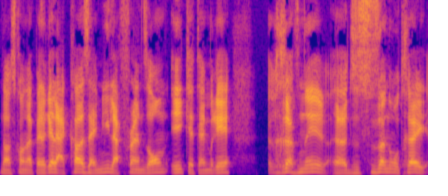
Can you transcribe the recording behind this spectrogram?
dans ce qu'on appellerait la case amie, la friend zone, et que tu aimerais revenir euh, du sous un autre œil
